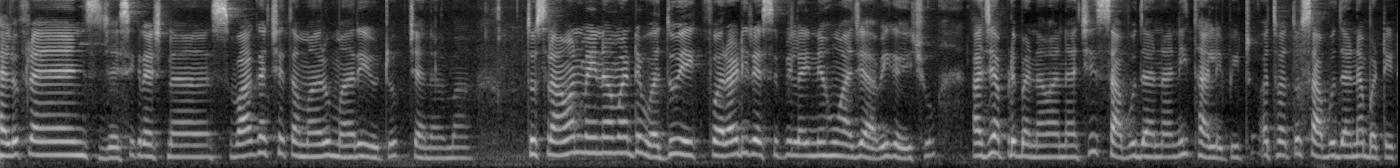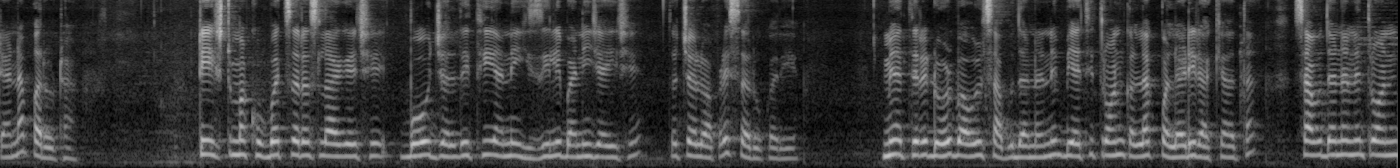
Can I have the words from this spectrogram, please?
હેલો ફ્રેન્ડ્સ, જય શ્રી કૃષ્ણ. સ્વાગત છે તમારું મારી યુટ્યુબ ચેનલમાં. તો શ્રાવણ મહિના માટે વધુ એક ફરાળી રેસીપી લઈને હું આજે આવી ગઈ છું. આજે આપણે બનાવવાના છીએ સાબુદાનાની થાલીપીઠ અથવા તો સાબુદાના બટેટાના પરોઠા. ટેસ્ટમાં ખૂબ જ સરસ લાગે છે, બહુ જલ્દીથી અને ઇઝીલી બની જાય છે. તો ચલો આપણે શરૂ કરીએ. મેં અત્યારે દોઢ બાઉલ સાબુદાનાને બેથી ત્રણ કલાક પલાળી રાખ્યા હતા. સાબુદાનાને ત્રણ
